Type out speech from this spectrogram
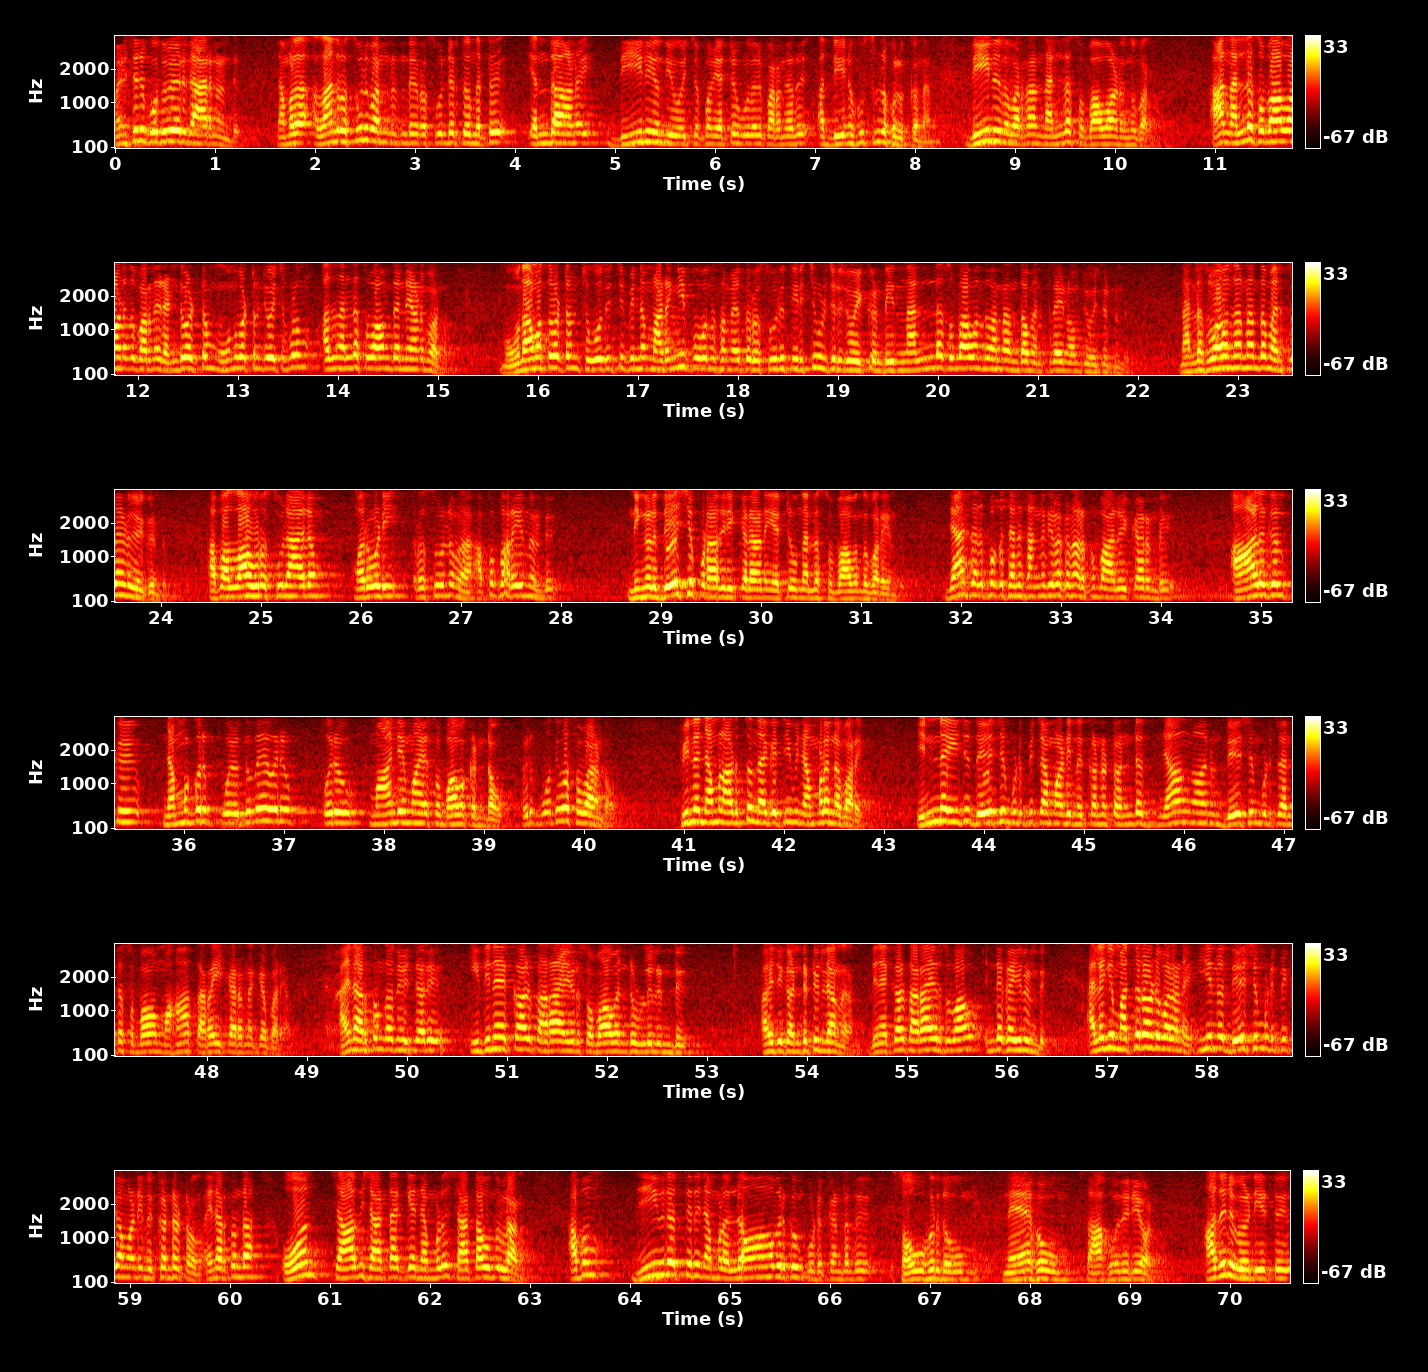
മനുഷ്യന് പൊതുവെ ഒരു ധാരണ ഉണ്ട്. നമ്മൾ അള്ളാഹ് റസൂൽ പറഞ്ഞിട്ടുണ്ട് റസൂലിന്റെ അടുത്ത് വന്നിട്ട് എന്താണ് ദീന് എന്ന് ചോദിച്ചപ്പോൾ ഏറ്റവും കൂടുതൽ പറഞ്ഞത് ആ ദീന് ഹുസ്നുൽ ഹുൽക്ക് എന്നാണ്. ദീൻ എന്ന് പറഞ്ഞാൽ നല്ല സ്വഭാവമാണെന്ന് പറഞ്ഞു. ആ നല്ല സ്വഭാവമാണെന്ന് പറഞ്ഞ് രണ്ട് വട്ടം മൂന്ന് വട്ടം ചോദിച്ചപ്പോഴും അത് നല്ല സ്വഭാവം തന്നെയാണെന്ന് പറഞ്ഞു. മൂന്നാമത്തെ വട്ടം ചോദിച്ച് പിന്നെ മടങ്ങി പോകുന്ന സമയത്ത് റസൂൽ തിരിച്ചു വിളിച്ചിട്ട് ചോദിക്കുന്നുണ്ട് ഈ നല്ല സ്വഭാവം എന്ന് പറഞ്ഞാൽ എന്താ മനസ്സിലായിനോ? എന്ന് ചോദിച്ചിട്ടുണ്ട്. നല്ല സ്വഭാവം എന്ന് പറഞ്ഞാൽ എന്താ മനസ്സിലായെന്ന് ചോദിക്കുന്നുണ്ട്. അപ്പോൾ അള്ളാഹു റസൂൽ ആലം മറുപടി റസൂലിന് അപ്പോൾ പറയുന്നുണ്ട് നിങ്ങൾ ദേഷ്യപ്പെടാതിരിക്കലാണ് ഏറ്റവും നല്ല സ്വഭാവം എന്ന് പറയുന്നത്. ഞാൻ ചിലപ്പോൾ ചില സംഗതികളൊക്കെ നടക്കുമ്പോൾ ആലോചിക്കാറുണ്ട്. ആളുകൾക്ക് നമുക്കൊരു പൊതുവെ ഒരു ഒരു മാന്യമായ സ്വഭാവമൊക്കെ ഉണ്ടാവും. ഒരു പൊതുവെ സ്വഭാവം ഉണ്ടാവും. പിന്നെ നമ്മൾ അടുത്ത നെഗറ്റീവ് നമ്മൾ തന്നെ പറയും. ഇന്ന ഇജ് ദേഷ്യം പിടിപ്പിച്ചാൽ മാടി നിൽക്കണ്ടോ എന്റെ ഞാൻ ഞാനും ദേഷ്യം പിടിച്ച എന്റെ സ്വഭാവം മഹാ തറയിക്കാരെന്നൊക്കെ പറയാം. അതിന്റെ അർത്ഥം എന്താണെന്ന് ചോദിച്ചാൽ ഇതിനേക്കാൾ തറായ ഒരു സ്വഭാവം എന്റെ ഉള്ളിലുണ്ട്. അത് കണ്ടിട്ടില്ല എന്നാണ് ഇതിനേക്കാൾ തറായ ഒരു സ്വഭാവം എന്റെ കയ്യിലുണ്ട്. അല്ലെങ്കിൽ മറ്റൊരാളോട് പറയണേ ഈ എന്നെ ദേഷ്യം പിടിപ്പിക്കാൻ വേണ്ടി നിൽക്കണ്ടട്ടോ അതിന്റെ അർത്ഥം എന്താ? ഓൻ ചാവി ഷാട്ടാക്കിയാൽ നമ്മൾ ഷാട്ടാവും എന്നുള്ളതാണ്. അപ്പം ജീവിതത്തിൽ നമ്മൾ എല്ലാവർക്കും കൊടുക്കേണ്ടത് സൗഹൃദവും സ്നേഹവും സാഹോദര്യവും അതിനു വേണ്ടിയിട്ട്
